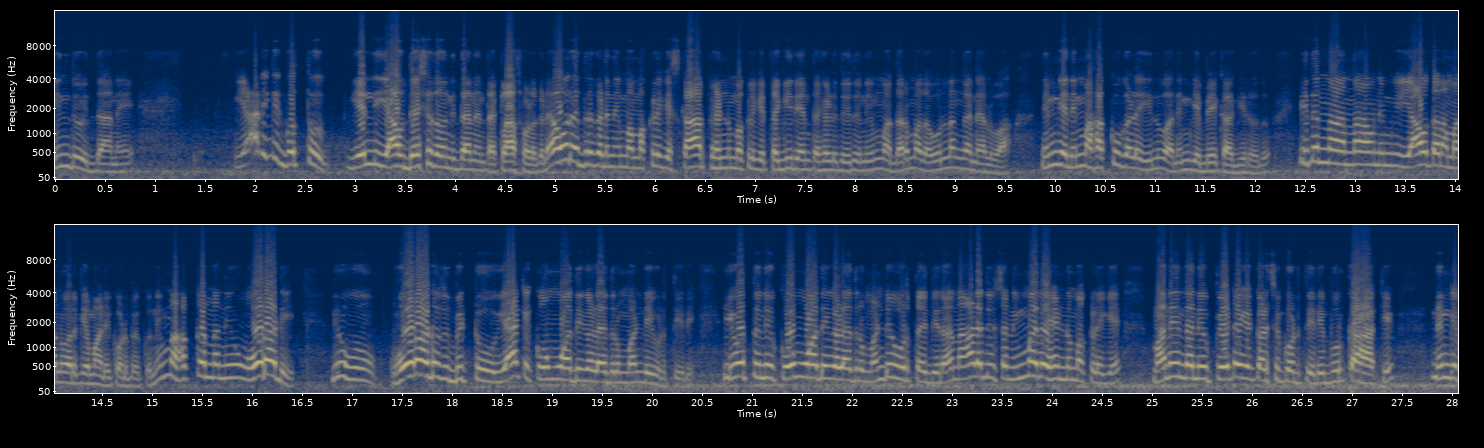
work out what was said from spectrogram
ಹಿಂದೂ ಇದ್ದಾನೆ ಯಾರಿಗೆ ಗೊತ್ತು ಎಲ್ಲಿ ಯಾವ ದೇಶದವನಿದ್ದಾನೆ ಅಂತ ಕ್ಲಾಸ್ ಒಳಗಡೆ? ಅವ್ರ ಎದುರುಗಡೆ ನಿಮ್ಮ ಮಕ್ಕಳಿಗೆ ಸ್ಕಾರ್ಪ್ ಹೆಣ್ಣು ಮಕ್ಕಳಿಗೆ ತೆಗೀರಿ ಅಂತ ಹೇಳಿದ್ದು ಇದು ನಿಮ್ಮ ಧರ್ಮದ ಉಲ್ಲಂಘನೆ ಅಲ್ವಾ? ನಿಮಗೆ ನಿಮ್ಮ ಹಕ್ಕುಗಳೇ ಇಲ್ವಾ ನಿಮಗೆ ಬೇಕಾಗಿರೋದು? ಇದನ್ನ ನಾವು ನಿಮಗೆ ಯಾವ ಥರ ಮನವರಿಕೆ ಮಾಡಿ ಕೊಡಬೇಕು? ನಿಮ್ಮ ಹಕ್ಕನ್ನು ನೀವು ಹೋರಾಡಿ. ನೀವು ಹೋರಾಡೋದು ಬಿಟ್ಟು ಯಾಕೆ ಕೋಮುವಾದಿಗಳ ಎದುರು ಮಂಡಿ ಉಡ್ತೀರಿ? ಇವತ್ತು ನೀವು ಕೋಮುವಾದಿಗಳ ಎದುರು ಮಂಡಿ ಉಡ್ತಾ ಇದ್ದೀರಾ? ನಾಳೆ ದಿವಸ ನಿಮ್ಮದೇ ಹೆಣ್ಣು ಮಕ್ಕಳಿಗೆ ಮನೆಯಿಂದ ನೀವು ಪೇಟೆಗೆ ಕಳಿಸಿಕೊಡ್ತೀರಿ ಬುರ್ಕಾ ಹಾಕಿ. ನಿಮಗೆ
